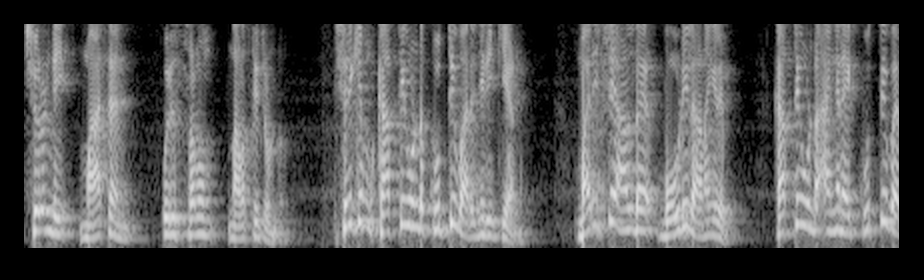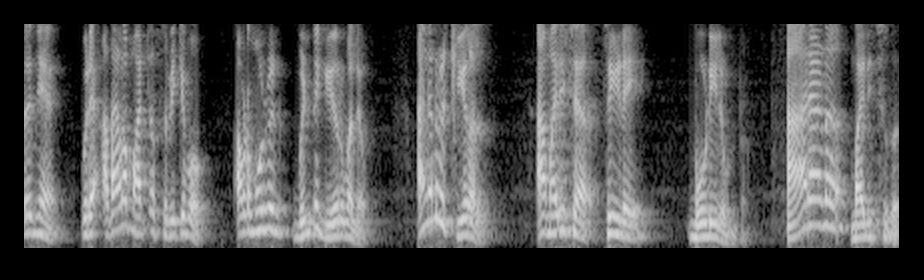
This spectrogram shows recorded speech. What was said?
ചുരണ്ടി മാറ്റാൻ ഒരു ശ്രമം നടത്തിയിട്ടുണ്ട്. ശരിക്കും കത്തി കൊണ്ട് കുത്തി വരഞ്ഞിരിക്കുകയാണ്. മരിച്ച ആളുടെ ബോഡിയിലാണെങ്കിലും കത്തി കൊണ്ട് അങ്ങനെ കുത്തി വരഞ്ഞ് ഒരു അടയാളം മാറ്റാൻ ശ്രമിക്കുമ്പോൾ അവിടെ മുഴുവൻ വിണ്ട് കീറുമല്ലോ. അങ്ങനെ ഒരു കീറൽ ആ മരിച്ച സ്ത്രീയുടെ ബോഡിയിലുണ്ട്. ആരാണ് മരിച്ചത്?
